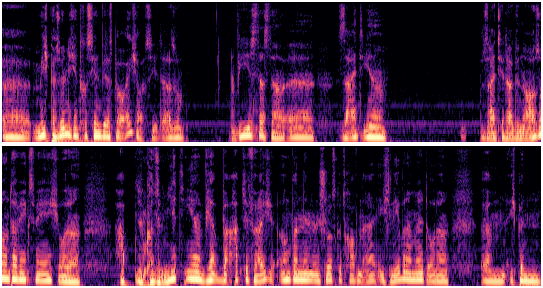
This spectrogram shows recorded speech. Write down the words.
äh, mich persönlich interessieren, wie das bei euch aussieht. Also wie ist das da? Äh, seid ihr seid ihr da genauso unterwegs wie ich oder Habt, konsumiert ihr? Wie, habt ihr vielleicht irgendwann den Entschluss getroffen, äh, ich lebe damit oder ähm, ich bin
